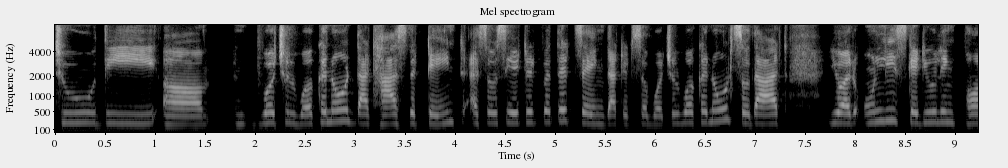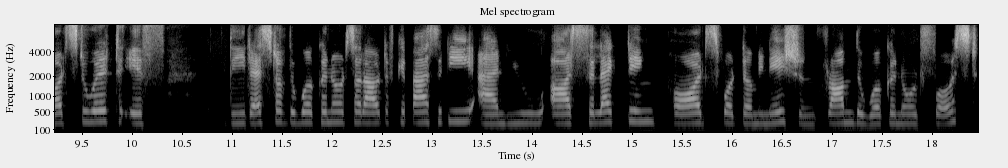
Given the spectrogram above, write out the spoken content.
to the uh, virtual worker node that has the taint associated with it, saying that it's a virtual worker node, so that you are only scheduling pods to it if the rest of the worker nodes are out of capacity and you are selecting pods for termination from the worker node first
